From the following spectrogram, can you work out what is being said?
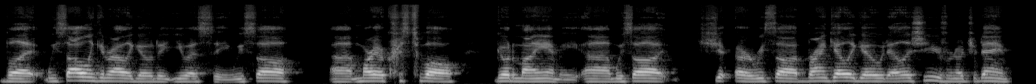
but we saw Lincoln Riley go to USC. We saw uh, Mario Cristobal go to Miami. Um, we saw or we saw Brian Kelly go to LSU for Notre Dame,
